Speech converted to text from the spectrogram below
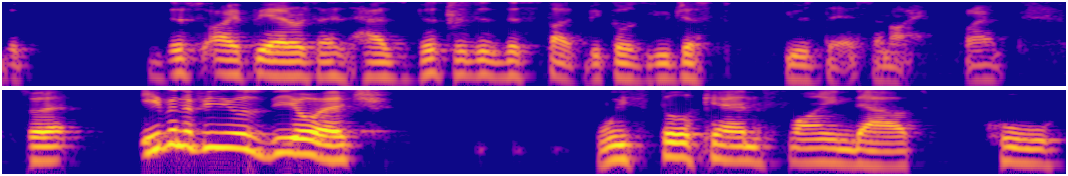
the this ip address has, has visited this site because you just use the sni right? So that even if you use doh we still can find out who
